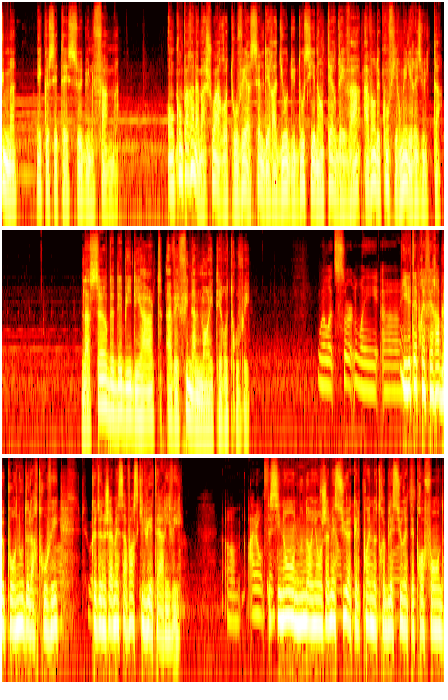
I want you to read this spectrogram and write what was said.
humains et que c'étaient ceux d'une femme on compara la mâchoire retrouvée à celle des radios du dossier dentaire d'Eva avant de confirmer les résultats. La sœur de Debbie DeHart avait finalement été retrouvée. Il était préférable pour nous de la retrouver que de ne jamais savoir ce qui lui était arrivé. Sinon, nous n'aurions jamais su à quel point notre blessure était profonde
